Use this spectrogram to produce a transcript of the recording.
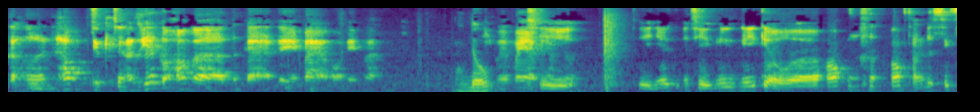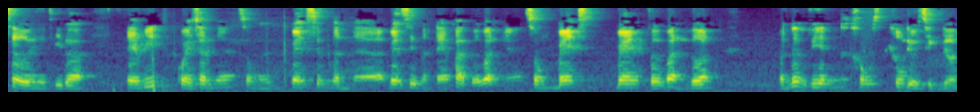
cả hơn Hawk thì cái thắng duy nhất của Hawk là tất cả đề ba họ đề ba Đúng. thì thì như chỉ nghĩ, nghĩ kiểu uh, Hawk Hawk thắng được Sixers thì là Embiid quẩy chân nhá xong rồi Ben Simmons uh, Ben Simmons ném phạt vớ vẩn nhá xong Ben Ben vớ vẩn luôn. Huấn luyện viên không không điều chỉnh được.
